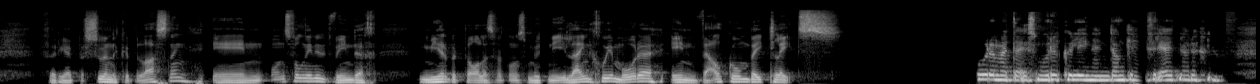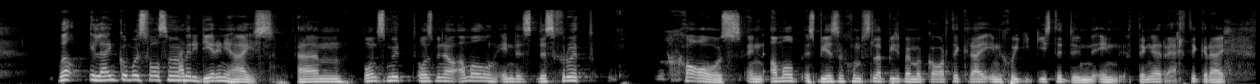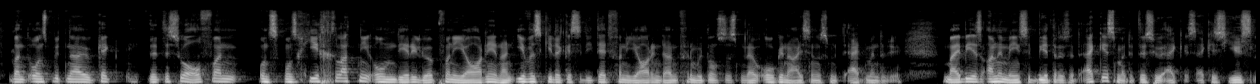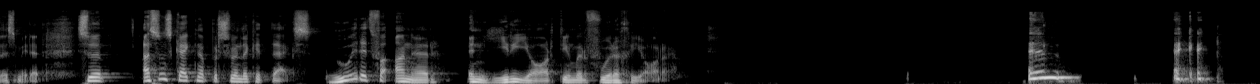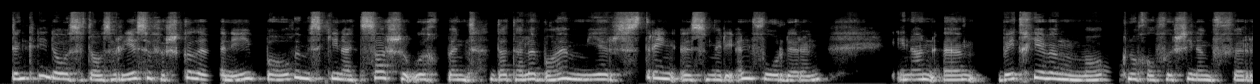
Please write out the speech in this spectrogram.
vir jou persoonlike belasting en ons wil nie noodwendig meer betaal as wat ons moet nie. Elyn, goeiemôre en welkom by Klets. Môre Matthys, môre Colleen en dankie vir die uitnodiging. Wel, Elyn, kom ons val sommer met die deur in die huis. Ehm um, ons moet ons moet nou almal en dis dis groot chaos en almal is besig om slippies bymekaar te kry en goedjies te doen en dinge reg te kry want ons moet nou kyk dit is so half van ons ons gee glad nie om deur die loop van die jaar nie en dan ewe skielik is dit die tyd van die jaar en dan vermoed ons ons moet nou organise en ons moet admin doen. Maybe is ander mense beter as wat ek is, maar dit is hoe ek is. Ek is useless met dit. So as ons kyk na persoonlike tax, hoe het dit verander in hierdie jaar teenoor vorige jare? Ehm um, ek ek dink nie daar's daar's reuse verskille nie behalwe miskien uit SARS se oogpunt dat hulle baie meer streng is met die invordering en dan ehm um, wetgewing maak nogal voorsiening vir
